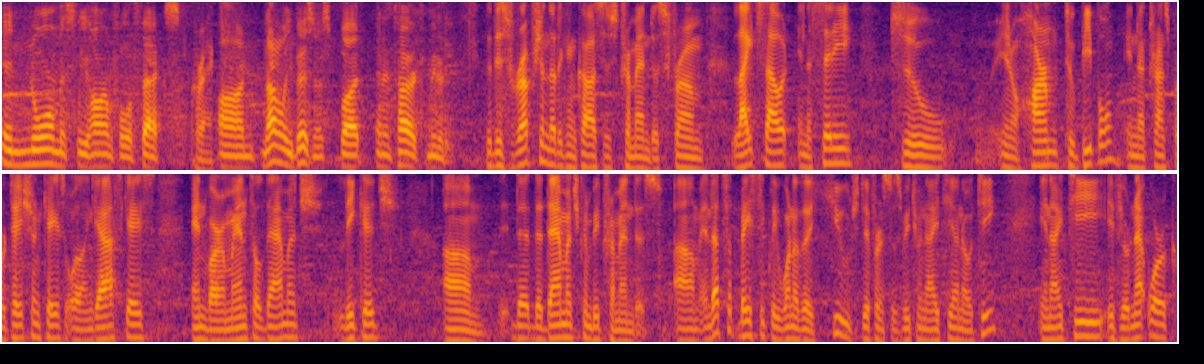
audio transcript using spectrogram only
enormously harmful effects Correct. on not only business, but an entire community. The disruption that it can cause is tremendous, from lights out in a city to you know, harm to people in a transportation case, oil and gas case, environmental damage, leakage, um, the, the, damage can be tremendous. Um, and that's basically one of the huge differences between IT and OT. In IT, if your network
